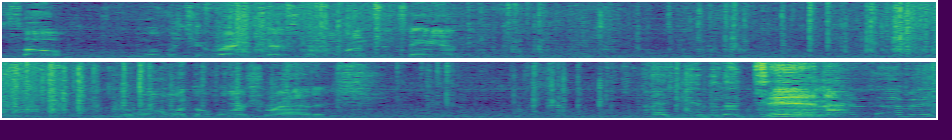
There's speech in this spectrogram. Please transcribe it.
So, what would you rate this from 1 to 10? The one with the horseradish. I give it a 10. I love it.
